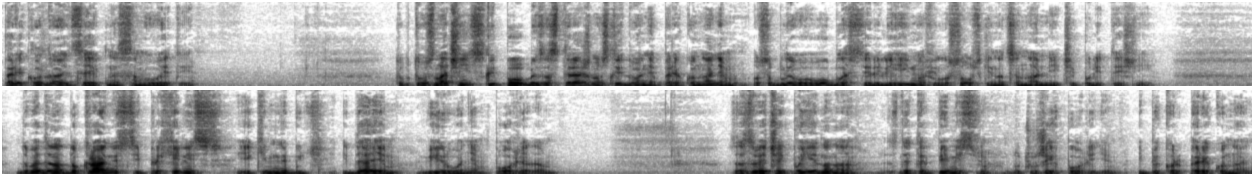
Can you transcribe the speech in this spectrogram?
перекладається як несамовитий. Тобто значність сліпого беззастережного слідування переконанням, особливо в області релігійно-філософській, національній чи політичній, доведена до крайності прихильність яким-небудь ідеям, віруванням, поглядам, зазвичай поєднана з нетерпімістю до чужих поглядів і переконань,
